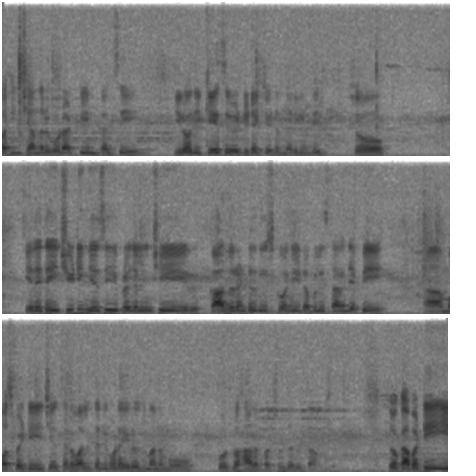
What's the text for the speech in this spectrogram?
వహించి అందరూ కూడా టీం కలిసి ఈరోజు ఈ కేసు డిటెక్ట్ చేయడం జరిగింది. సో ఏదైతే ఈ చీటింగ్ చేసి ప్రజల నుంచి కార్లు రెంట్కి తీసుకొని డబ్బులు ఇస్తానని చెప్పి మోసపెట్టి చేశారో వాళ్ళిద్దరిని కూడా ఈరోజు మనము కోర్టులో హాజరుపరచడం జరుగుతూ ఉంది. సో కాబట్టి ఈ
